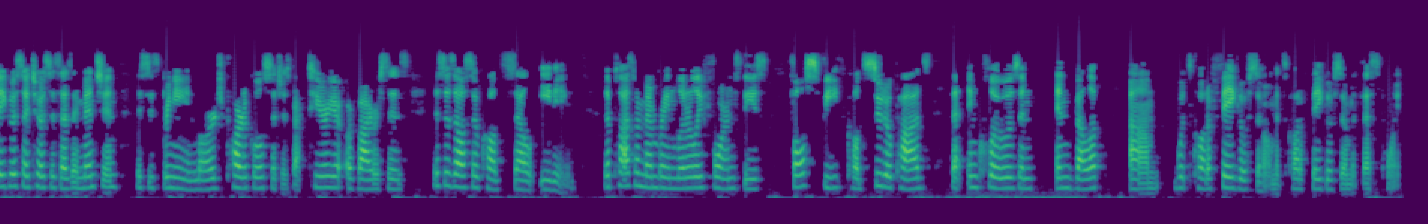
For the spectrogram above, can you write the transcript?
Phagocytosis, as I mentioned, this is bringing in large particles such as bacteria or viruses. This is also called cell eating. The plasma membrane literally forms these false feet called pseudopods that enclose and envelop um, what's called a phagosome. It's called a phagosome at this point.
